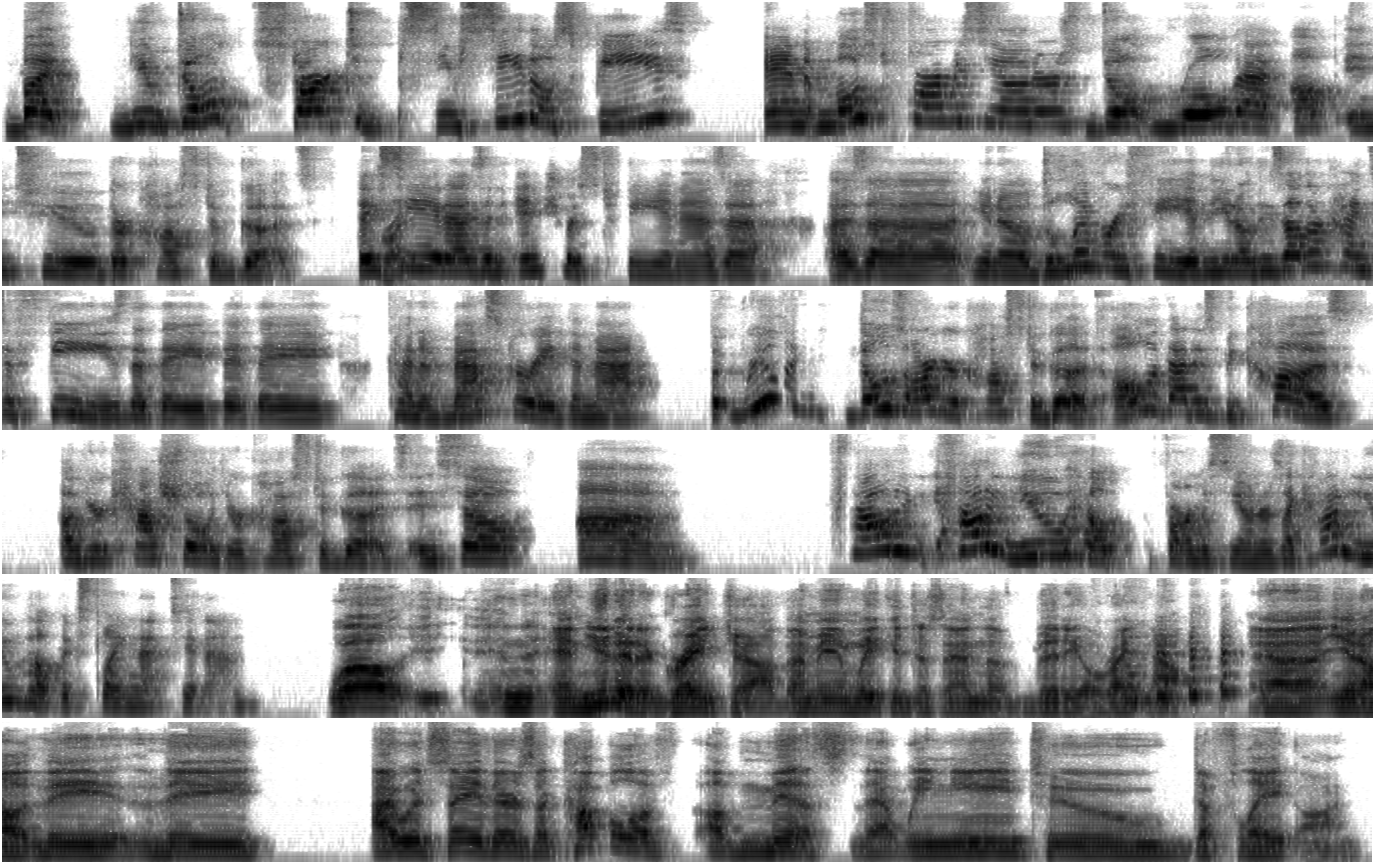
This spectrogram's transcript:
but you don't start to you see those fees, and most pharmacy owners don't roll that up into their cost of goods. They right. see it as an interest fee and as a as a you know delivery fee and you know these other kinds of fees that they that they kind of masquerade them at. But really, those are your cost of goods. All of that is because of your cash flow with your cost of goods. And so, um, how do how do you help pharmacy owners? Like, how do you help explain that to them? Well, and, and you did a great job. I mean, we could just end the video right now. uh, you know, the the I would say there's a couple of, of myths that we need to deflate on.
